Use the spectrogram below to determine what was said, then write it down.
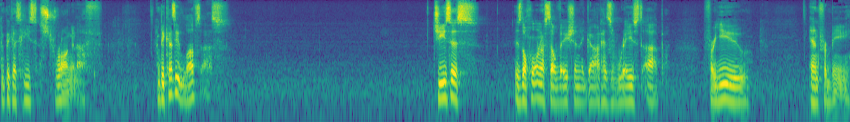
and because he's strong enough and because he loves us. Jesus is the horn of salvation that God has raised up for you and for me.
